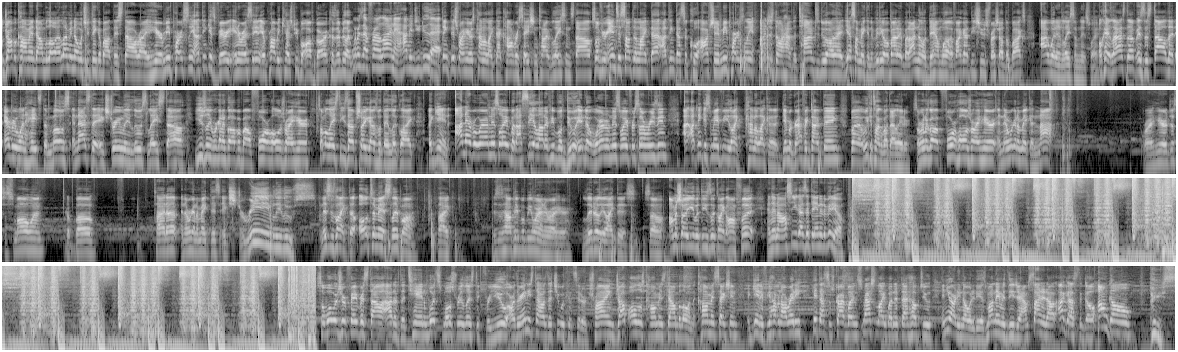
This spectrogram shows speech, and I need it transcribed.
So drop a comment down below and let me know what you think about this style right here. Me personally, I think it's very interesting. It'll probably catch people off guard because they'll be like, where's that front line at? How did you do that? I think this right here is kind of like that conversation type lacing style. So if you're into something like that, I think that's a cool option. Me personally, I just don't have the time to do all that. Yes, I'm making a video about it, but I know damn well if I got these shoes fresh out the box, I wouldn't lace them this way. Okay, last up is the style that everyone hates the most, and that's the extremely loose lace style. Usually we're gonna go up about four holes right here. So I'm gonna lace these up, show you guys what they look like. Again, I never wear them this way, but I see a lot of people do end up wearing them this way for some reason. I, I think it's maybe like kind of like a demographic type thing, but we can talk about that later. So we're gonna go up four holes right here, and then we're gonna make a knot right here, just a small one with a bow tied up, and then we're gonna make this extremely loose. And this is like the ultimate slip on. Like, this is how people be wearing it right here literally like this. So I'm gonna show you what these look like on foot and then I'll see you guys at the end of the video. So what was your favorite style out of the 10? What's most realistic for you? Are there any styles that you would consider trying? Drop all those comments down below in the comment section. Again, if you haven't already, hit that subscribe button, smash the like button if that helped you, and you already know what it is. My name is DJ, I'm signing out, I got to go, I'm gone, peace.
